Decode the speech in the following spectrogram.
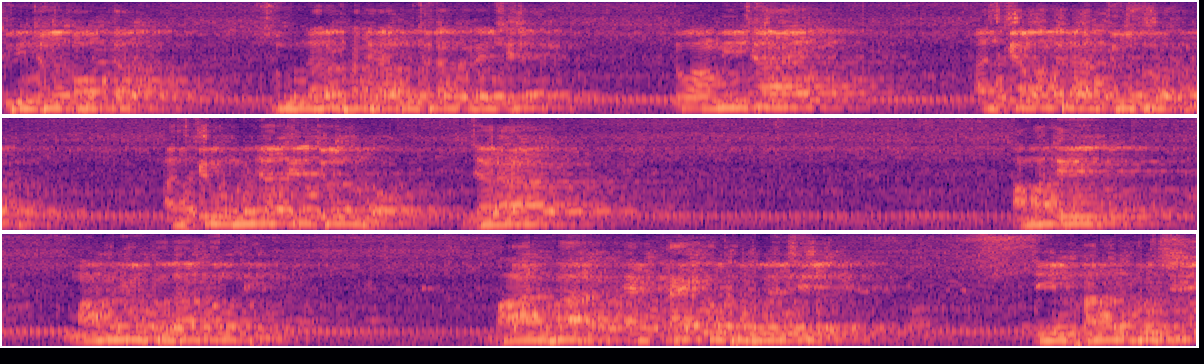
দুইজন বক্তা সুন্দরভাবে আলোচনা করেছে। তো আমি চাই আজকে আমাদের রাজ্য সরকার আজকে মহিলাদের জন্য যারা আমাদের মাননীয় প্রধানমন্ত্রী বারবার একটাই কথা বলেছে যে ভারতবর্ষে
